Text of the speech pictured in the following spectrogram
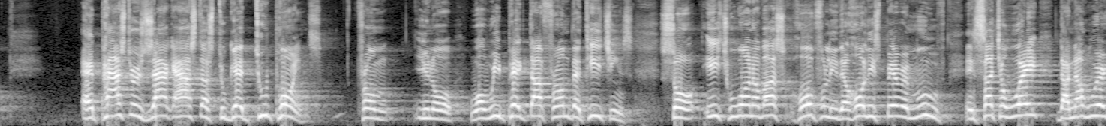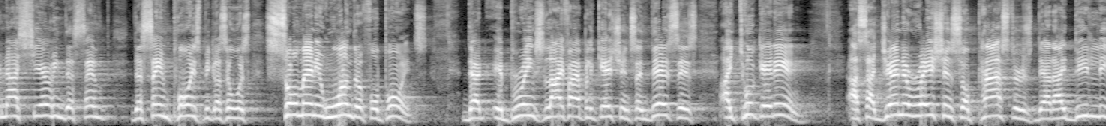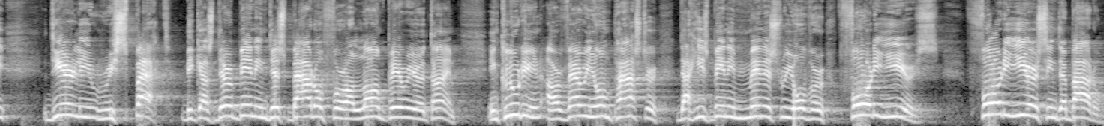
a Pastor Zach asked us to get two points from, you know, what we picked up from the teachings. So each one of us, hopefully, the Holy Spirit moved in such a way that now we're not sharing the same the same points because there was so many wonderful points that it brings life applications. And this is, I took it in as a generations of pastors that I dearly respect because they've been in this battle for a long period of time. including our very own pastor that he's been in ministry over 40 years. 40 years in the battle.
